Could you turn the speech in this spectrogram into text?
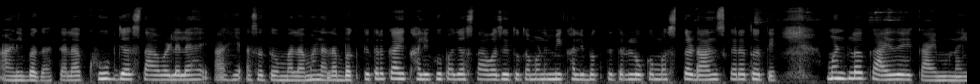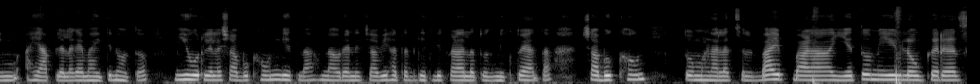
आणि बघा त्याला खूप जास्त आवडलेलं आहे आहे असं तो मला म्हणाला बघते तर काय खाली खूप जास्त आवाज येत होता म्हणून मी खाली बघते तर लोक मस्त डान्स करत होते. म्हटलं काय रे काय नाही हे आपल्याला काही माहिती नव्हतं. मी उरलेला शाबू खाऊन घेतला नवऱ्याने चावी हातात घेतली कळालं तो निघतोय आता. शाबू खाऊन तो म्हणाला चल बाय बाळा येतो मी लवकरच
